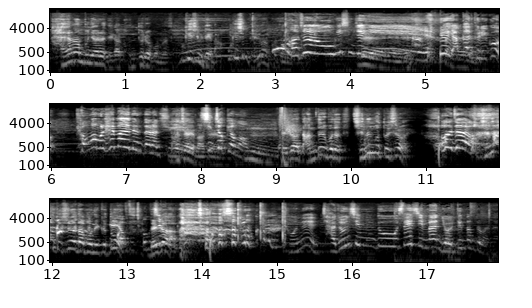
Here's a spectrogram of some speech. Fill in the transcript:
다양한 분야를 내가 건드려 보면서 호기심이 되게 많 호기심 되게 어, 많거든요 맞아요. 호기심쟁이. 네, 그리고 약간 네. 그리고 경험을 해봐야 된다는 주의예요. 맞아요 맞아요 직접 경험. 음, 내가 남들보다 지는 것도 싫어해 맞아요. 지는 것도 싫어하다 보니까 예, 또 점심 내가 저는 자존심도 세지만 열등감도 많아요.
